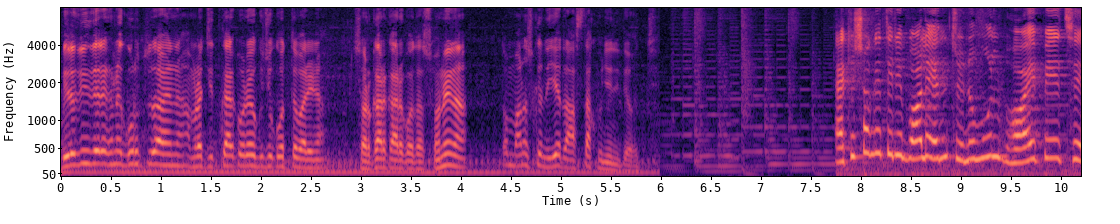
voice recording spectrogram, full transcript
বিরোধীদের এখানে গুরুত্ব দেওয়া হয় না। আমরা চিৎকার করেও কিছু করতে পারি না। সরকার কার কথা শোনে না। তো মানুষকে নিজের রাস্তা খুঁজে নিতে হচ্ছে। একই সঙ্গে তিনি বলেন, তৃণমূল ভয় পেয়েছে,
